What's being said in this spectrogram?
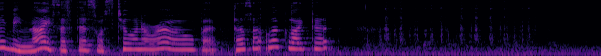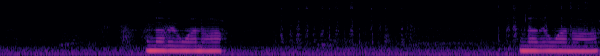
It'd be nice if this was two in a row, but doesn't look like it. Another one off. Another one off.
